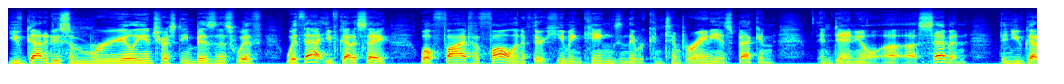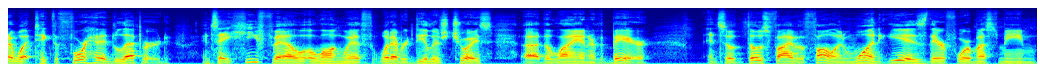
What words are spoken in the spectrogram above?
you've got to do some really interesting business with, with that. You've got to say, well, five have fallen if they're human kings and they were contemporaneous back in, in Daniel uh, uh, 7 then you've got to what take the four-headed leopard and say he fell along with whatever dealer's choice, uh, the lion or the bear, and so those five have fallen. One is therefore must mean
